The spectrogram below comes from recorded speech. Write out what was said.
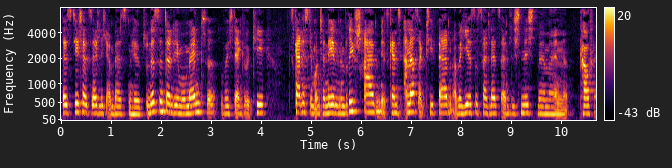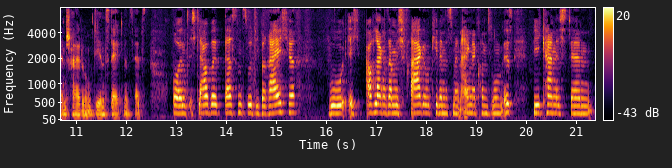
dass die tatsächlich am besten hilft. Und das sind dann die Momente, wo ich denke, okay, Jetzt kann ich dem Unternehmen einen Brief schreiben, jetzt kann ich anders aktiv werden, aber hier ist es halt letztendlich nicht mehr meine Kaufentscheidung, die ein Statement setzt. Und ich glaube, das sind so die Bereiche, wo ich auch langsam mich frage, okay, wenn es mein eigener Konsum ist, wie kann ich denn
